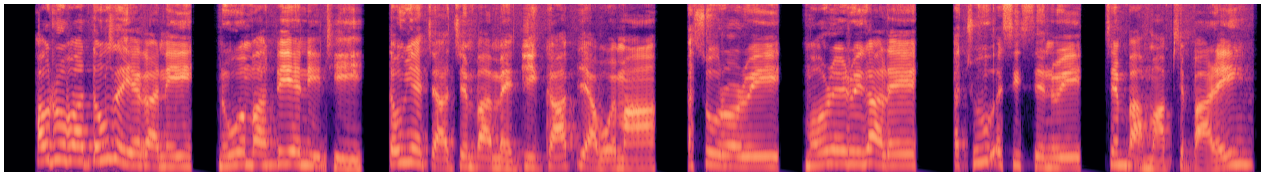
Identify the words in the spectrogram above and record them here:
။အောက်တိုဘာ30ရက်ကနေနိုဝင်ဘာ1ရက်နေ့ထိ3ရက်ကြာကျင်းပမယ့်ဒီကားပြပွဲမှာအဆိုတော်တွေမော်ဒယ်တွေကလည်းအထူးအစီအစဉ်တွေကျင်းပမှာဖြစ်ပါတယ်။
